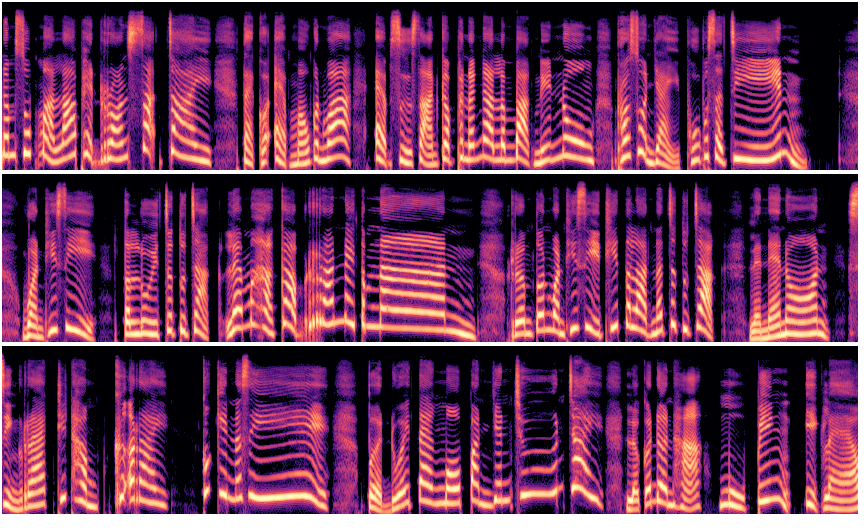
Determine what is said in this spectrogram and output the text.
น้ำซุปหมาล่าเผ็ดร้อนสะใจ แต่ก็แอบเมาส์กันว่า แอบสื่อสารกับพนักงานลำบากนิดนึงเพราะส่วนใหญ่พูดภาษาจีน วันที่ 4 ตะลุยจตุจักรและมหากาบร้านในตำนาน เริ่มต้นวันที่ 4 ที่ตลาดนัดจตุจักรและแน่นอน สิ่งแรกที่ทำคืออะไร ก็กินนะสิ เปิดด้วยแตงโมปั่นเย็นชื่นใจ แล้วก็เดินหาหมูปิ้งอีกแล้ว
